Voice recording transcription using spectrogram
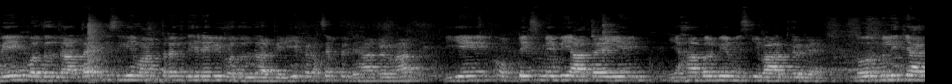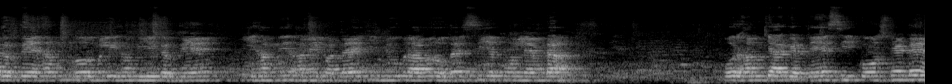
वेग बदल जाता है, इसलिए वहाँ तरंग धीरे भी बदल जाती है। ये कंसेप्ट ध्यान रखना। ये ऑप्टिक्स में भी आता है, ये यहाँ पर भी हम इसकी बात कर रहे हैं। नॉर्मली क्या करते हैं हम? नॉर्मली हम ये करते हैं कि हमने, हमें पता है कि न्यू बराबर होता है सी अपॉन लेमडा और हम क्या कहते हैं सी कांस्टेंट है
